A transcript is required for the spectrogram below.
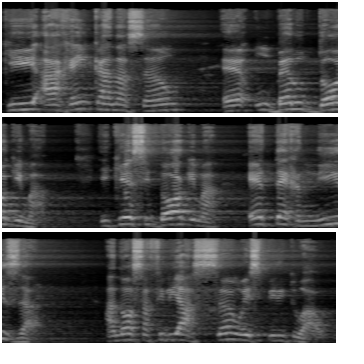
que a reencarnação é um belo dogma e que esse dogma eterniza a nossa filiação espiritual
